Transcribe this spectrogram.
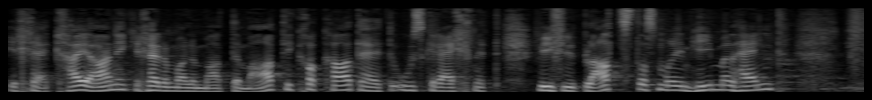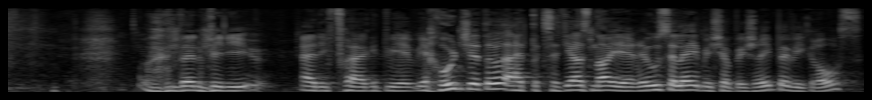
Ich habe keine Ahnung, ich hatte mal einen Mathematiker gehabt, der hat ausgerechnet, wie viel Platz das wir im Himmel haben. Und dann bin ich, habe ich gefragt, wie, wie kommst du da? Er hat gesagt, ja, das neue Jerusalem ist ja beschrieben, wie groß.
